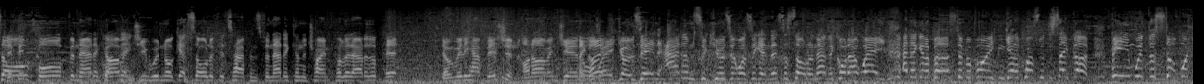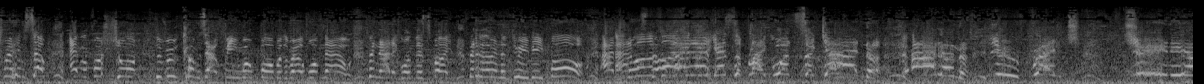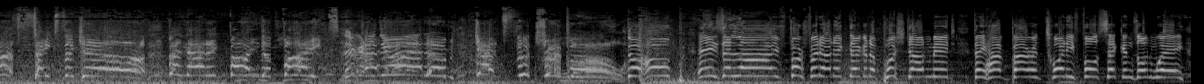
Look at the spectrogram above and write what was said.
soul for Fnatic. RNG would not get soul if it happens. Fnatic going to try and pull it out of the pit. Don't really have vision on RNG at all. Wei goes in. Adam secures it once again. There's a soul, and now they're caught out Wei. And they're going to burst him before he can get across with the safeguard. Beam with the stopwatch for himself. Everfrost short. The root comes out. Beam will fall with the realm warp now. Fnatic won this fight, but they're in a 3v4. Adam, Adam on the flank. against the flank once again. Adam, you French genius takes the kill. Fnatic find the fight. They're gonna do it! Triple. The hope is alive for Fnatic. They're going to push down mid. They have Baron 24 seconds on Wei.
